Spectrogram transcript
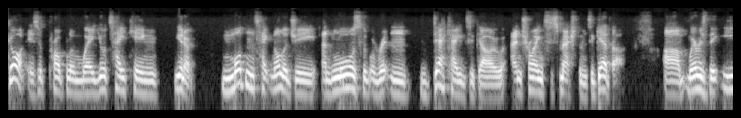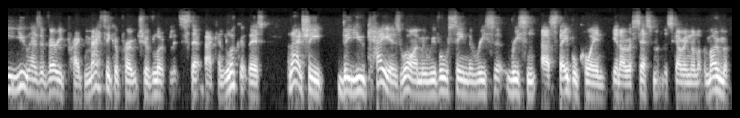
got is a problem where you're taking, you know, modern technology and laws that were written decades ago and trying to smash them together. Um, whereas the EU has a very pragmatic approach of, look, let's step back and look at this. And actually, the UK as well. I mean, we've all seen the recent recent uh, stablecoin, you know, assessment that's going on at the moment,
